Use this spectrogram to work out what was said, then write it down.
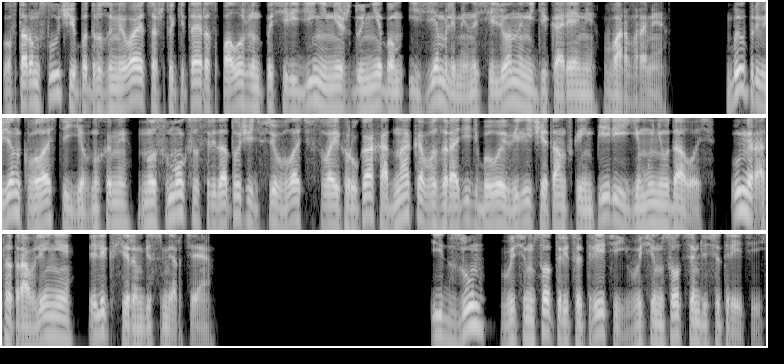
Во втором случае подразумевается, что Китай расположен посередине между небом и землями, населенными дикарями-варварами был приведен к власти евнухами, но смог сосредоточить всю власть в своих руках, однако возродить былое величие Танской империи ему не удалось. Умер от отравления эликсиром бессмертия. Идзун, 833-873.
